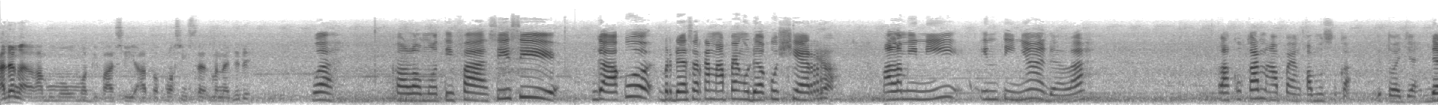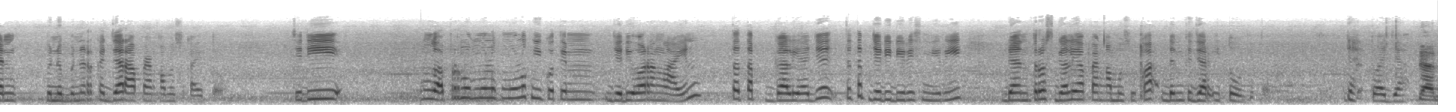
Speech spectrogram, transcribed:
Ada nggak kamu mau motivasi atau closing statement aja deh? Wah, kalau motivasi sih nggak aku berdasarkan apa yang udah aku share Ya. malam ini intinya adalah lakukan apa yang kamu suka itu aja dan bener-bener kejar apa yang kamu suka itu. Jadi nggak perlu muluk-muluk ngikutin jadi orang lain, tetap gali aja, tetap jadi diri sendiri dan terus gali apa yang kamu suka dan kejar itu gitu. Udah itu aja. Dan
